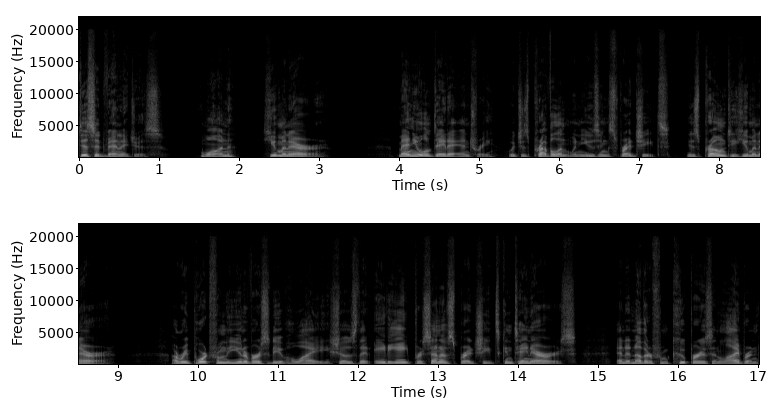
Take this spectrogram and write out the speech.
Disadvantages 1. Human error. Manual data entry, which is prevalent when using spreadsheets, is prone to human error. A report from the University of Hawaii shows that 88% of spreadsheets contain errors, and another from Coopers and Lybrand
